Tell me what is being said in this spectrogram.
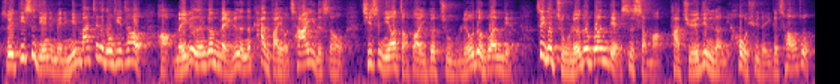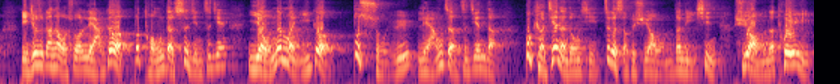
所以第四点里面，你明白这个东西之后，好，每个人跟每个人的看法有差异的时候，其实你要找到一个主流的观点。这个主流的观点是什么？它决定了你后续的一个操作。也就是刚才我说，两个不同的事情之间有那么一个不属于两者之间的不可见的东西，这个时候就需要我们的理性，需要我们的推理，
